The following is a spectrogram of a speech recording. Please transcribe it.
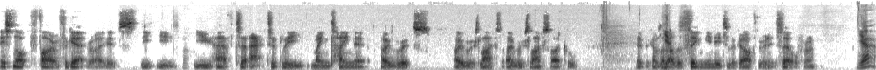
it's not fire and forget, right? It's you you, you have to actively maintain it over its over its life over its life cycle. It becomes another yes. thing you need to look after in itself, right? Yeah,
